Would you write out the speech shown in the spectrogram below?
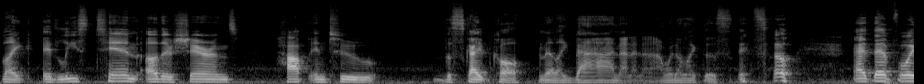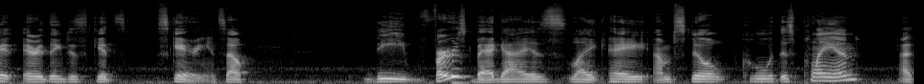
like at least ten other Sharons hop into the Skype call, and they're like, "Nah, nah, nah, nah, we don't like this." And so at that point, everything just gets scary, and so the first bad guy is like, "Hey, I'm still cool with this plan. I,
